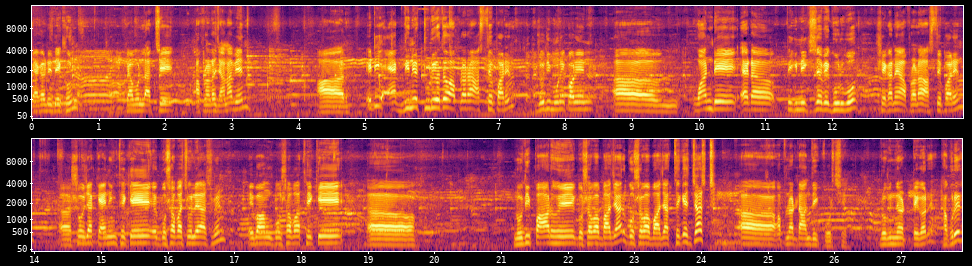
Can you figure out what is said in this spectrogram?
জায়গাটি দেখুন কেমন লাগছে আপনারা জানাবেন। আর এটি একদিনের ট্যুরেতেও আপনারা আসতে পারেন। যদি মনে করেন ওয়ান ডে একটা পিকনিক হিসেবে ঘুরবো সেখানে আপনারা আসতে পারেন। সোজা ক্যানিং থেকে গোসাবা চলে আসবেন এবং গোসাবা থেকে নদী পার হয়ে গোসাবা বাজার গোসাবা বাজার থেকে জাস্ট আপনার ডান দিক পড়ছে। রবীন্দ্রনাথ টেগর ঠাকুরের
